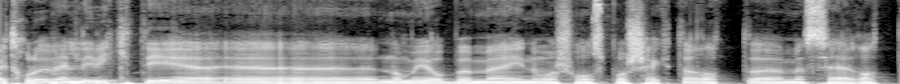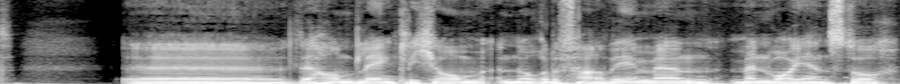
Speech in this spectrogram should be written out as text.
Jeg tror det er veldig viktig eh, når vi jobber med innovasjonsprosjekter, at vi ser at det handler egentlig ikke om når det er ferdig, men, men hva gjenstår.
